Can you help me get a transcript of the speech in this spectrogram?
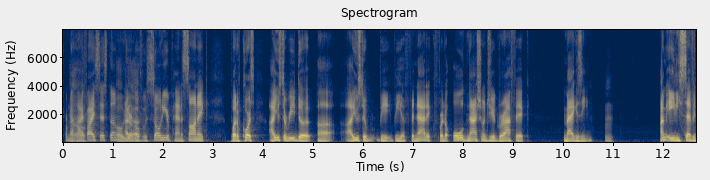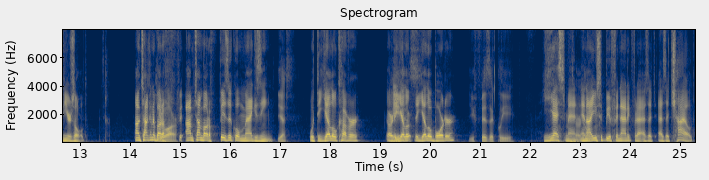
from the hi-fi system. Oh, I don't know if it was Sony or Panasonic, but of course, I used to read the. Uh, I used to be be a fanatic for the old National Geographic magazine. Mm. I'm 87 years old. I'm talking about you a are. I'm talking about a physical magazine Yes. with the yellow cover or the yellow the yellow border. You physically. Yes, man. And I used to be a fanatic for that as a as a child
